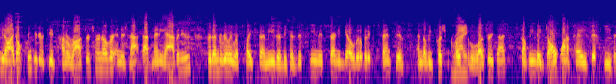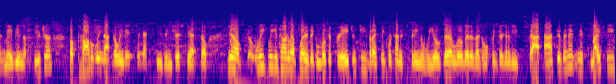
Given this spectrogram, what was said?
you know, I don't think you're going to see a ton of roster turnover, and there's not that many avenues for them to really replace them either because this team is starting to get a little bit expensive and they'll be pushing close Right. to the luxury tax, something they don't want to pay this season, maybe in the future, but mm-hmm. probably not going into next season just yet. So, you know, we, we can talk about players, they can look at free agency, but I think we're kind of spinning the wheels there a little bit as I don't think they're going to be that active in it and it might be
